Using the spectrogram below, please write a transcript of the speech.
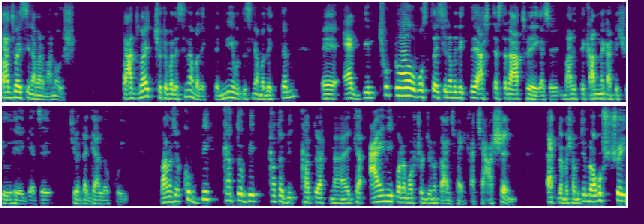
তাজ ভাই সিনেমার মানুষ। তাজ ভাই ছোটবেলায় সিনেমা দেখতেন, নিয়মিত সিনেমা দেখতেন। একদিন ছোট অবস্থায় সিনেমা দেখতে আস্তে আস্তে রাত হয়ে গেছে। বাড়িতে কান্নাকাটি শুরু হয়ে গেছে। ছেলেটা গেল কই? বাংলাদেশের খুব বিখ্যাত বিখ্যাত বিখ্যাত এক নায়িকা আইনি পরামর্শের জন্য তাজ ভাইয়ের কাছে আসেন। এক নম্বর সবার জন্য অবশ্যই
